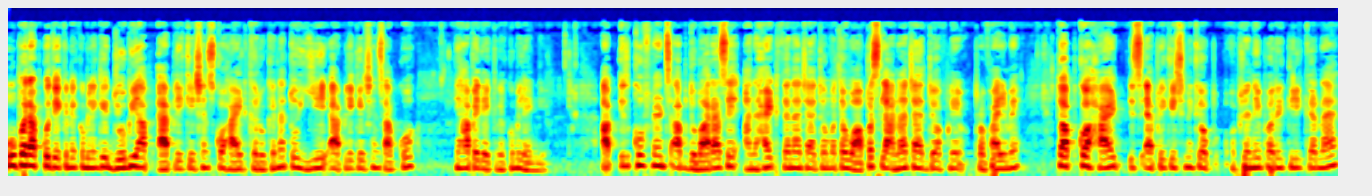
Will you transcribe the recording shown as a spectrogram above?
ऊपर आपको देखने को मिलेंगे, जो भी आप एप्लीकेशंस को हाइड करोगे ना तो ये एप्लीकेशंस आपको यहाँ पे देखने को मिलेंगे। आप इसको फ्रेंड्स आप दोबारा से अनहाइड करना चाहते हो मतलब वापस लाना चाहते हो अपने प्रोफ़ाइल में तो आपको हाइड इस एप्लीकेशन के ऑप्शन ही पर क्लिक करना है।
